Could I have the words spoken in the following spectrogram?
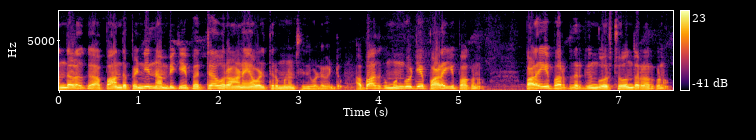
அந்த அளவுக்கு அப்போ அந்த பெண்ணின் நம்பிக்கை பெற்ற ஒரு ஆணை அவள் திருமணம் செய்து கொள்ள வேண்டும். அப்போ அதுக்கு முன்கூட்டியே பழகி பார்க்கணும். பழகி பார்ப்பதற்கு இங்கே ஒரு சுதந்திரம் இருக்கணும்.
